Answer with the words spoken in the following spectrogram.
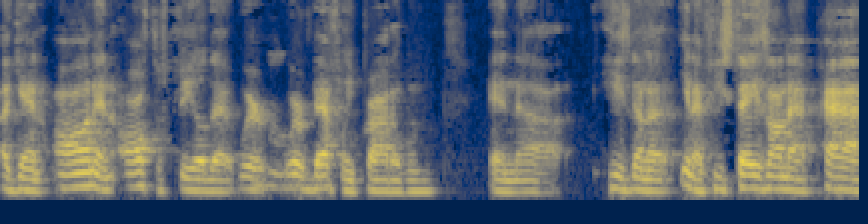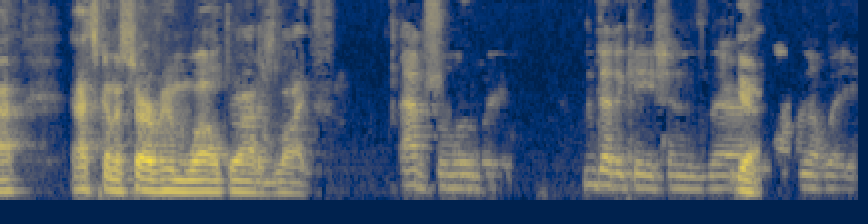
again, on and off the field that we're Mhm. we're definitely proud of him. And uh he's gonna, you know, if he stays on that path, that's gonna serve him well throughout his life. Absolutely. The dedication is there. Yeah. Definitely.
